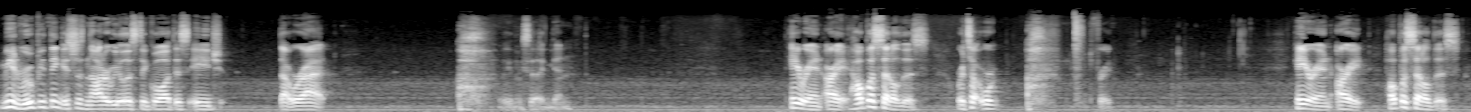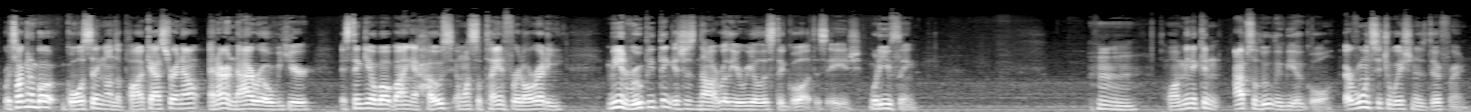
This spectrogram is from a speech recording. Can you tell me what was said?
Me and Rupee think it's just not a realistic goal at this age that we're at. Oh, let me say that again. Hey, Rand. All right, help us settle this. We're talking. We're afraid. Hey, Rand. All right, help us settle this. We're talking about goal setting on the podcast right now, and our Naira over here is thinking about buying a house and wants to plan for it already. Me and Rupee think it's just not really a realistic goal at this age. What do you think? Hmm. Well, I mean, it can absolutely be a goal. Everyone's situation is different.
